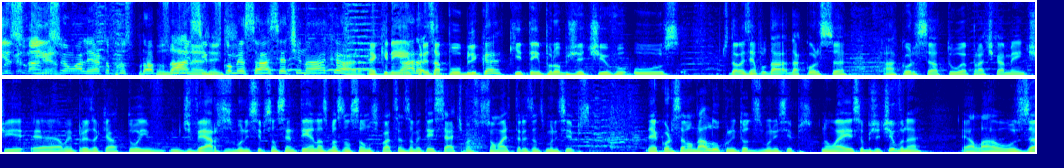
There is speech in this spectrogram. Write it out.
não- isso, dá isso é um alerta para os próprios dá, né, municípios gente? começar a se atinar, cara. É que nem a Cara, empresa pública que tem por objetivo os. Vou te dar o exemplo da, da Corsã. A Corsã atua praticamente. É uma empresa que atua em diversos municípios, são centenas, mas não são nos 497, mas são mais de 300 municípios. E a Corsã não dá lucro em todos os municípios. Não é esse o objetivo, né? Ela usa.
